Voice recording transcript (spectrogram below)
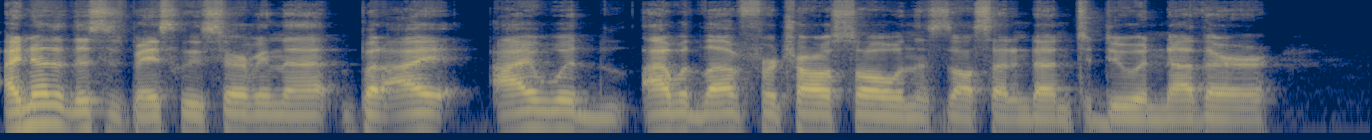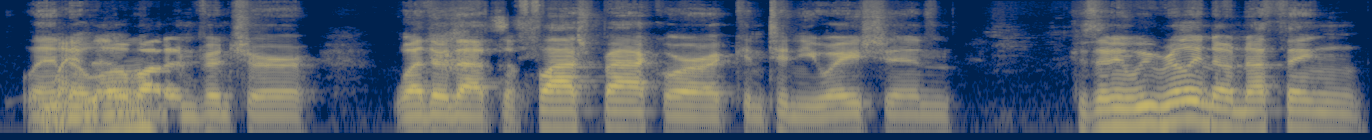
I know that this is basically serving that, but I I would I would love for Charles Soule when this is all said and done to do another Lando, Lando. Lobot adventure, whether that's a flashback or a continuation. Because I mean, we really know nothing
